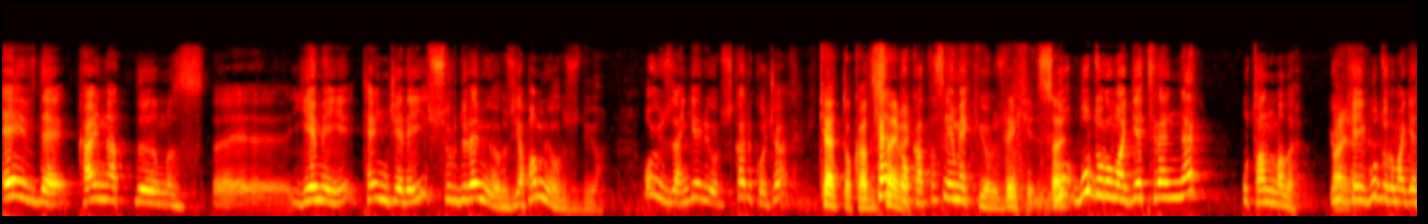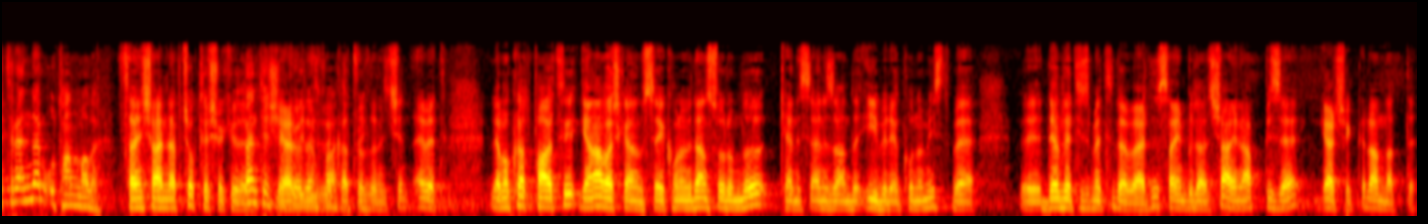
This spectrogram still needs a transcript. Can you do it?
Evde kaynattığımız e, yemeği, tencereyi sürdüremiyoruz, yapamıyoruz diyor. O yüzden geliyoruz karı koca Kent lokantısına kent yemek. lokantası yemek yiyoruz. Peki, say- Bu, bu duruma getirenler utanmalı. Aynen. Ülkeyi bu duruma getirenler utanmalı. Sayın Şahin çok teşekkür ederim. Ben teşekkür ederim Geldiğiniz Fatih Bey. katıldığın için. Evet. Demokrat Parti Genel Başkanımız ekonomiden sorumlu. Kendisi aynı zamanda iyi bir ekonomist ve e, devlet hizmeti de verdi. Sayın Bülent Şahin Alp bize gerçekleri anlattı.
